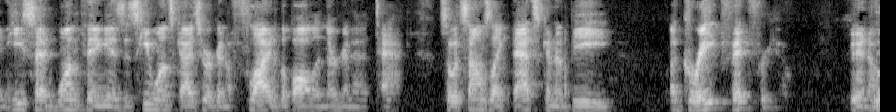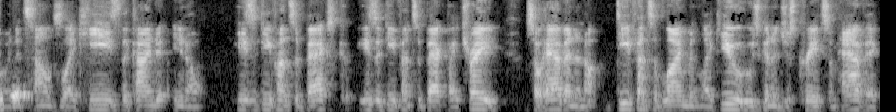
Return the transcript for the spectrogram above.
and he said one thing is, is he wants guys who are going to fly to the ball and they're going to attack. So it sounds like that's going to be a great fit for you. You know, yeah. and it sounds like he's the kind of, you know, he's a defensive back. He's a defensive back by trade. So having a uh, defensive lineman like you, who's going to just create some havoc,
